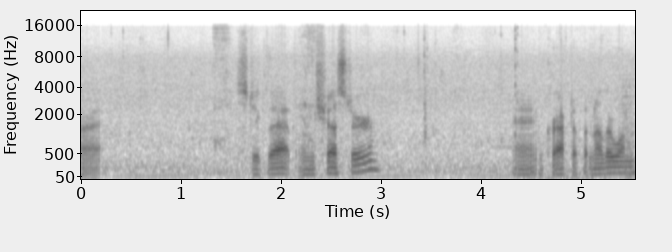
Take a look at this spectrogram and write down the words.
Alright. Stick that in Chester. And craft up another one.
